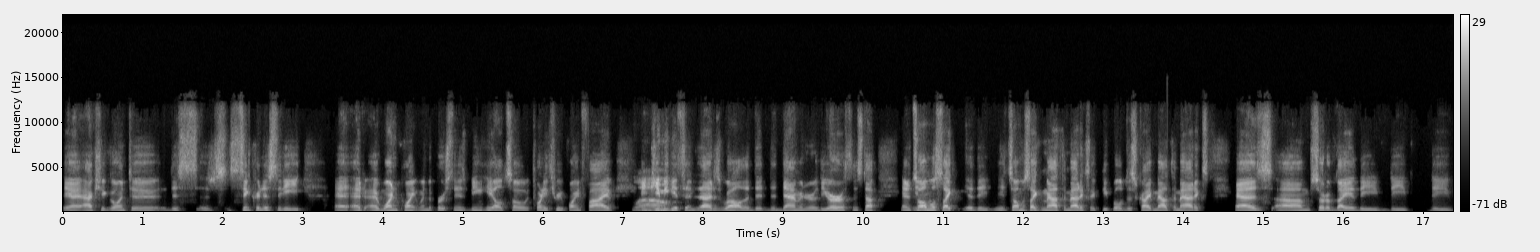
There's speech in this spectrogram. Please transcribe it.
They actually go into this uh, synchronicity at, at one point when the person is being healed. So 23.5, wow. and Jimmy gets into that as well, the, the diameter of the earth and stuff. And it's yeah. almost like it's almost like mathematics. Like people describe mathematics as um, sort of like the, the, the,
